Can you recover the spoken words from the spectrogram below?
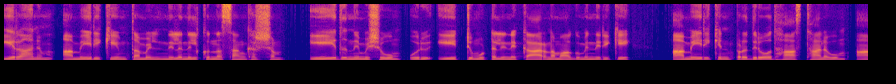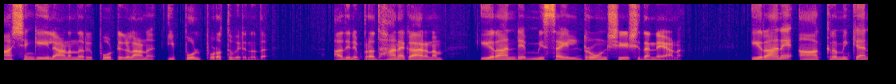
ഇറാനും അമേരിക്കയും തമ്മിൽ നിലനിൽക്കുന്ന സംഘർഷം ഏതു നിമിഷവും ഒരു ഏറ്റുമുട്ടലിന് കാരണമാകുമെന്നിരിക്കെ അമേരിക്കൻ പ്രതിരോധാസ്ഥാനവും ആശങ്കയിലാണെന്ന റിപ്പോർട്ടുകളാണ് ഇപ്പോൾ പുറത്തുവരുന്നത്. അതിന് പ്രധാന കാരണം ഇറാന്റെ മിസൈൽ ഡ്രോൺ ശേഷി തന്നെയാണ്. ഇറാനെ ആക്രമിക്കാൻ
